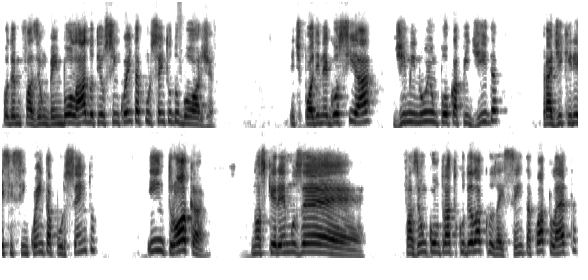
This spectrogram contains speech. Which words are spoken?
podemos fazer um bem bolado, eu tenho 50% do Borja. A gente pode negociar, diminui um pouco a pedida para adquirir esse 50%, e em troca, nós queremos é, fazer um contrato com o De La Cruz. Aí senta com o atleta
